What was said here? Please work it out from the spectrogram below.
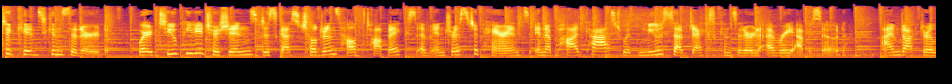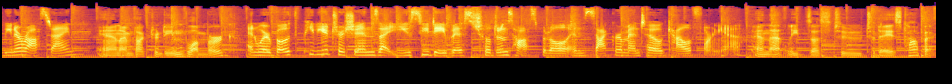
to Kids Considered, where two pediatricians discuss children's health topics of interest to parents in a podcast with new subjects considered every episode. I'm Dr. Lena Rostein. And I'm Dr. Dean Blumberg. And we're both pediatricians at UC Davis Children's Hospital in Sacramento, California. And that leads us to today's topic.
